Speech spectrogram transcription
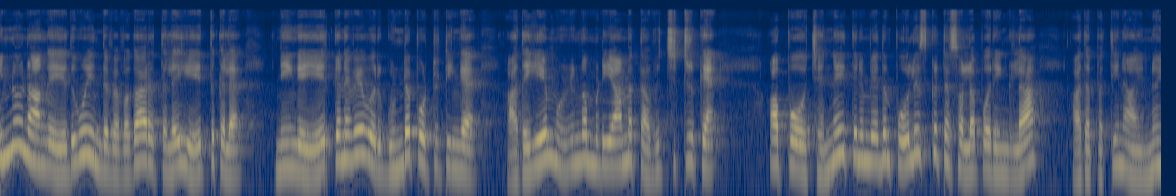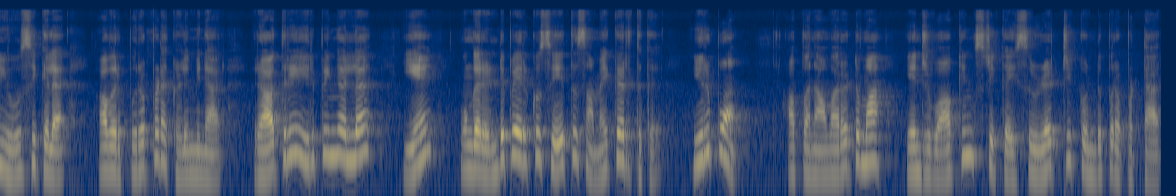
இன்னும் நாங்கள் எதுவும் இந்த விவகாரத்தில் ஏற்றுக்கல நீங்கள் ஏற்கனவே ஒரு குண்டை போட்டுட்டீங்க. அதையே முழுங்க முடியாமல் தவிச்சிட்ருக்கேன். அப்போது சென்னை திரும்பியதும் போலீஸ்கிட்ட சொல்ல போகிறீங்களா அதை பற்றி நான் இன்னும் யோசிக்கலை. அவர் புறப்பட கிளம்பினார். ராத்திரி இருப்பீங்கல்ல? ஏன்? உங்கள் ரெண்டு பேருக்கும் சேர்த்து சமைக்கிறதுக்கு. இருப்போம். அப்போ நான் வரட்டுமா? என்று வாக்கிங் ஸ்டிக்கை சுழற்றி கொண்டு புறப்பட்டார்.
